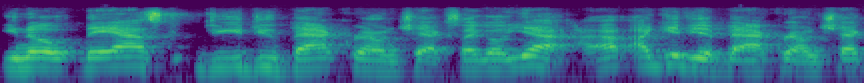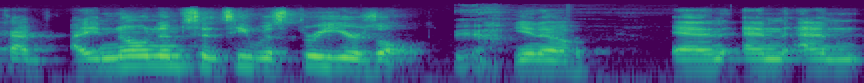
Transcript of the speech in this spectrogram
you know, they ask, do you do background checks? I go, yeah, I, I give you a background check. I've, I've known him since he was three years old, yeah. you know, and, and, and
